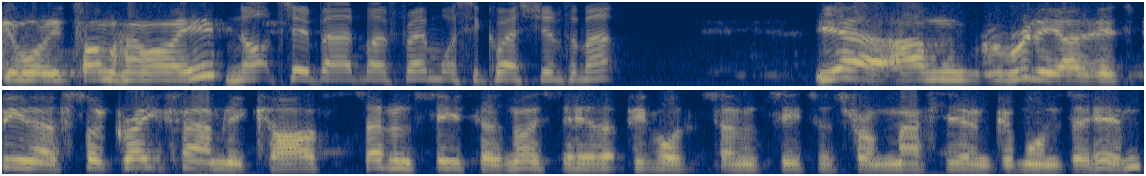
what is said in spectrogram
Good morning, Tom. How are you? Not too bad, my friend. What's your question for Matt? Yeah, um, really, uh, it's been a sort of great family car, seven seaters. Nice to hear that people want seven seaters from Matthew, and good morning to him.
